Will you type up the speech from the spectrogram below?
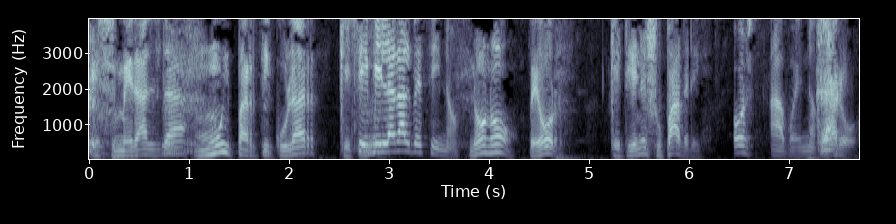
esmeralda muy particular que tiene- Similar al vecino. No, no, peor, que tiene su padre. Os- Ah, bueno. Claro,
